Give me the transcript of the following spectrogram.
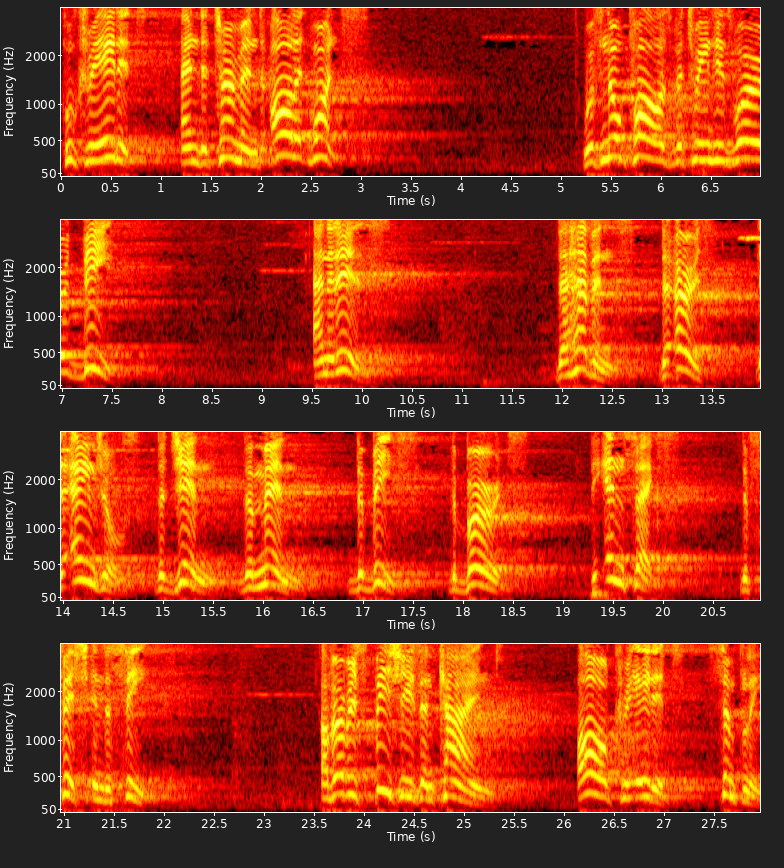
who created and determined all at once, with no pause between His word be and it is. The heavens, the earth, the angels, the jinn, the men, the beasts, the birds, the insects, the fish in the sea, of every species and kind, all created simply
